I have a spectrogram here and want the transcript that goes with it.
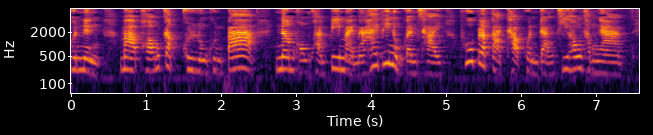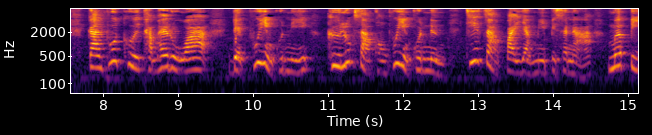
คนหนึ่ง มาพร้อมกับคุณลุงคุณป้า นำของขวัญปีใหม่มาให้พี่หนุ่มกัญชัย ผู้ประกาศข่าวคนดังที่ห้องทำงาน การพูดคุยทำให้รู้ว่า เด็กผู้หญิงคนนี้คือลูกสาวของผู้หญิงคนหนึ่ง ที่จากไปอย่างมีปริศนาเมื่อปี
